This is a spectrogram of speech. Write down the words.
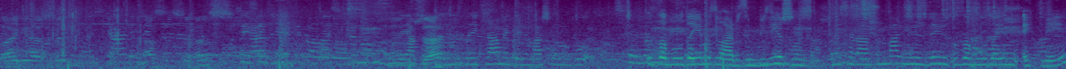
Kolay gelsin. Nasılsınız? Size yaptıklarımızda ikram edelim başkanım. Bu ıza buğdayımız var bizim biliyorsunuz. Mesela şunlar yüzde yüz ıza buğdayın ekmeği.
